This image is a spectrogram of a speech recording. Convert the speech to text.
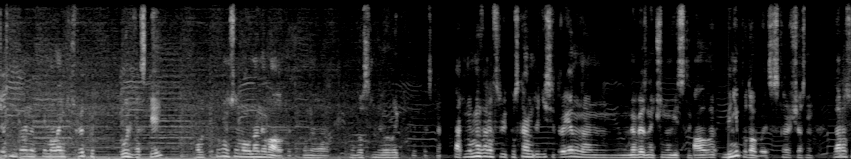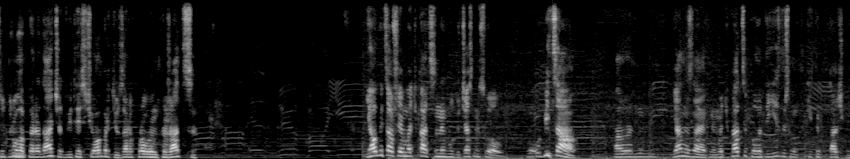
Чесно, то на такий маленький швидкість руль важкий, але при тому всьому вона не валка, типу на, на досить невеликій швидкості. Так, ну ми зараз відпускаємо тоді Citroën на невизначену відстань, але мені подобається, скажу чесно. Зараз от друга передача, 2000 обертів, зараз пробуємо прижатися. Я обіцяв, що я матюкатися не буду, чесне слово. Ну, обіцяв. Але я не знаю, як не матюкатися, коли ти їздиш на таких типу тачках.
